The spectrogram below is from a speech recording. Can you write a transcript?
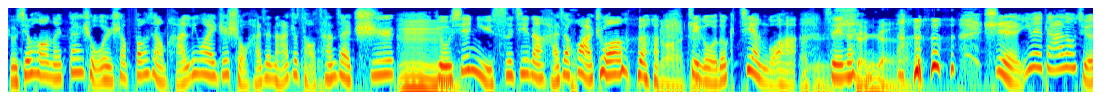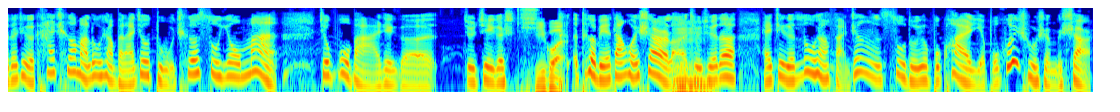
有些朋友呢单手握着上方向盘，另外一只手还在拿着早餐在吃。嗯，有些女司机呢还在化妆，这个我都见过啊。所以呢，神人啊，是因为大家都觉得这个开车嘛，路上本来就堵，车速又慢，就不把这个。呃，就这个习惯特别当回事儿了，就觉得哎，这个路上反正速度又不快，也不会出什么事儿。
